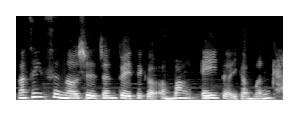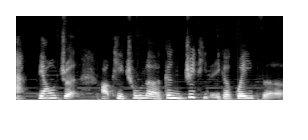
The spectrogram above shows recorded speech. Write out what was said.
那这一次呢是针对这个 Amount A 的一个门槛标准，好，提出了更具体的一个规则。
